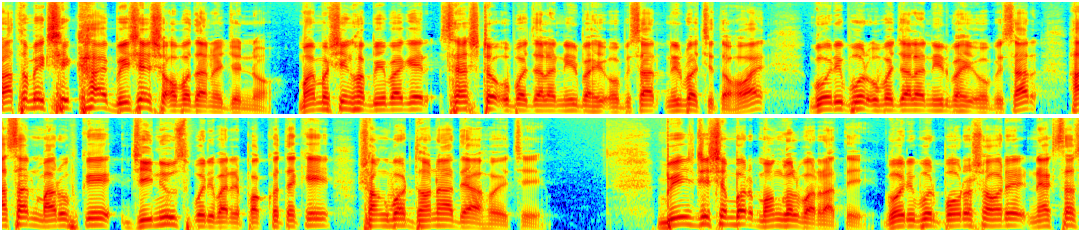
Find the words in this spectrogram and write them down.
প্রাথমিক শিক্ষায় বিশেষ অবদানের জন্য ময়মনসিংহ বিভাগের শ্রেষ্ঠ উপজেলা নির্বাহী অফিসার নির্বাচিত হয় গৌরীপুর উপজেলা নির্বাহী অফিসার হাসান মারুফকে জি নিউজ পরিবারের পক্ষ থেকে সংবর্ধনা দেওয়া হয়েছে। বিশ ডিসেম্বর মঙ্গলবার রাতে গৌরীপুর পৌর শহরের নেক্সাস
